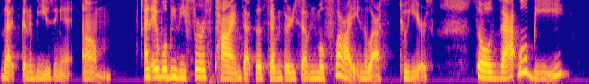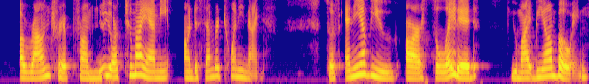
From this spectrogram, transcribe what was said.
that's going to be using it. Um, and it will be the first time that the 737 will fly in the last two years. So that will be a round trip from New York to Miami on December 29th. So if any of you are slated, you might be on Boeing.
